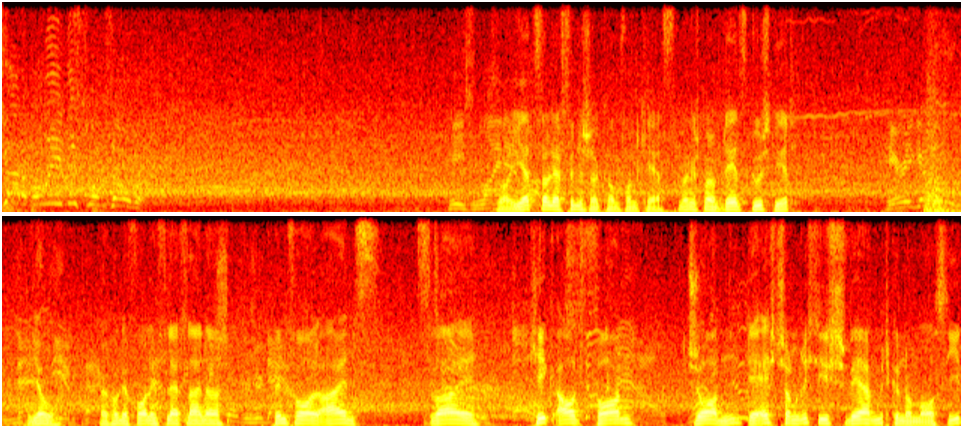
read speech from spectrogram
gotta believe this one's over. He's So, jetzt soll der Finisher kommen von Cass. Bin mal gespannt, ob der jetzt durchgeht. Jo, da kommt der Falling Flatliner. Pinfall 1, 2, Kickout von Jordan, der echt schon richtig schwer mitgenommen aussieht.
